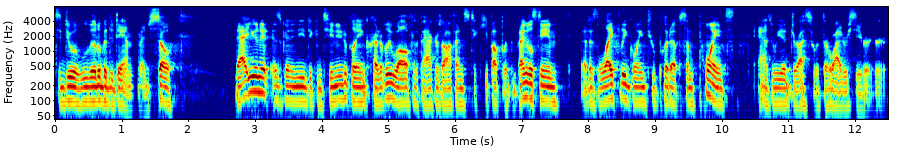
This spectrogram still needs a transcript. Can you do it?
to do a little bit of damage. So that unit is going to need to continue to play incredibly well for the Packers offense to keep up with the Bengals team that is likely going to put up some points as we address with their wide receiver group.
